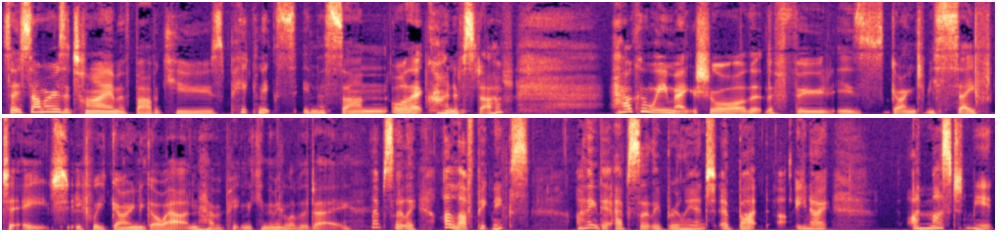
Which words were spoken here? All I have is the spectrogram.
So, summer is a time of barbecues, picnics in the sun, all that kind of stuff. How can we make sure that the food is going to be safe to eat if we're going to go out and have a picnic in the middle of the day? Absolutely. I love picnics. I think they're absolutely brilliant. Uh, But, uh, you know, I must admit,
